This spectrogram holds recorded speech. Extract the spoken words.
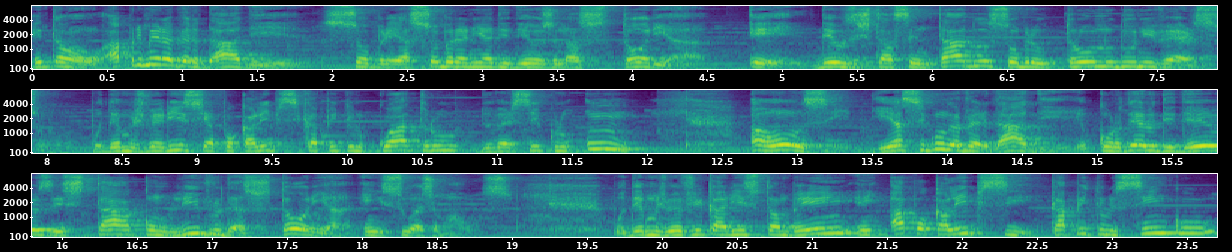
Então, a primeira verdade sobre a soberania de Deus na história é: Deus está sentado sobre o trono do universo. Podemos ver isso em Apocalipse capítulo 4, do versículo 1 a 11. E a segunda verdade, o Cordeiro de Deus está com o livro da história em suas mãos. Podemos verificar isso também em Apocalipse capítulo 5,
